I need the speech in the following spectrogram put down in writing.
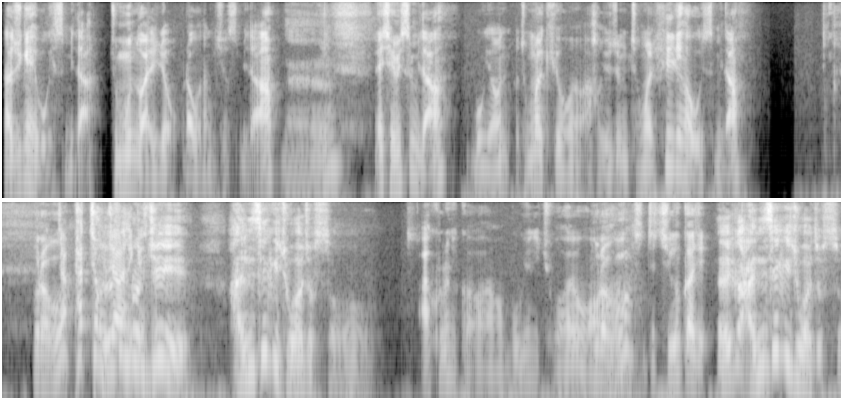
나중에 해보겠습니다. 주문 완료라고 남기셨습니다. 네. 네, 재밌습니다. 몽현 정말 귀여워요. 아, 요즘 정말 힐링하고 있습니다. 뭐라고? 자, 그래서 파청자님께서 그런지 안색이 좋아졌어. 아, 그러니까 몽현이 좋아요. 뭐라고? 아, 진짜 지금까지 애가 안색이 좋아졌어.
